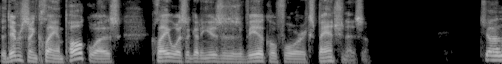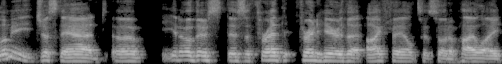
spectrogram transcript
the difference between Clay and Polk was Clay wasn't going to use it as a vehicle for expansionism. John, let me just add. Uh, you know, there's there's a thread thread here that I failed to sort of highlight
